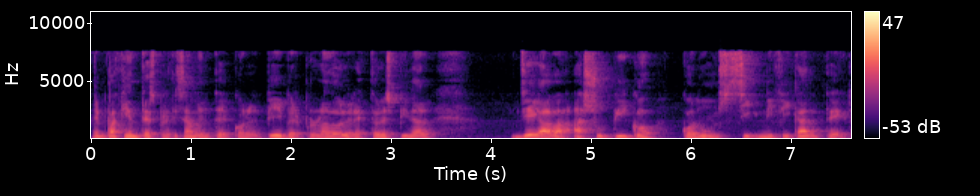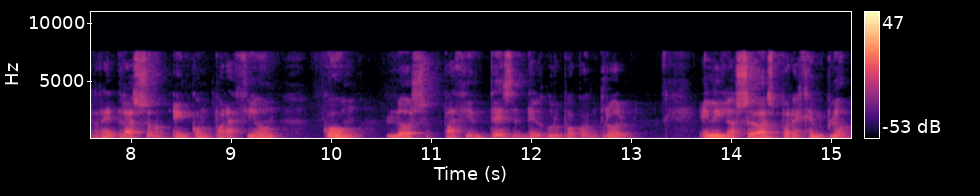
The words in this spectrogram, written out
En pacientes precisamente con el pie hiperpronado, el erector espinal llegaba a su pico con un significante retraso en comparación con los pacientes del grupo control. El ilosoas, por ejemplo,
